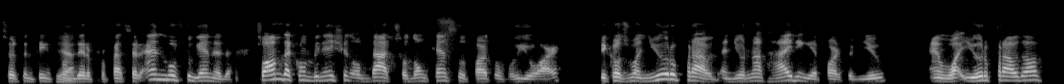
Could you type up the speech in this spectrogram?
certain things yeah. from their professor and moved to Canada. So I'm the combination of that. So don't cancel part of who you are because when you're proud and you're not hiding a part of you and what you're proud of,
